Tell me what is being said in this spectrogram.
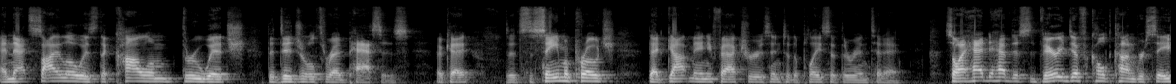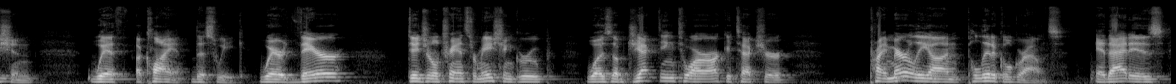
and that silo is the column through which the digital thread passes, okay? It's the same approach that got manufacturers into the place that they're in today. So I had to have this very difficult conversation with a client this week where their digital transformation group was objecting to our architecture primarily on political grounds. And that is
